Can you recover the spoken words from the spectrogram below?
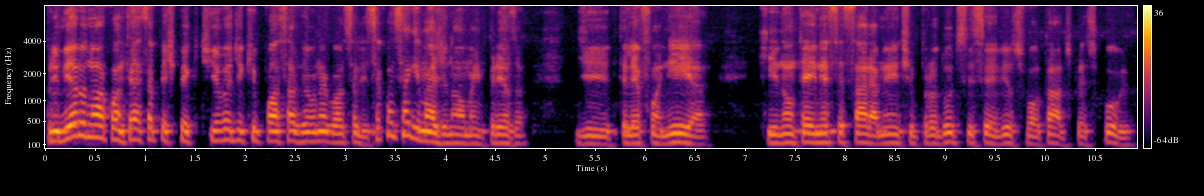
Primeiro, não acontece a perspectiva de que possa haver um negócio ali. Você consegue imaginar uma empresa de telefonia que não tem necessariamente produtos e serviços voltados para esse público?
